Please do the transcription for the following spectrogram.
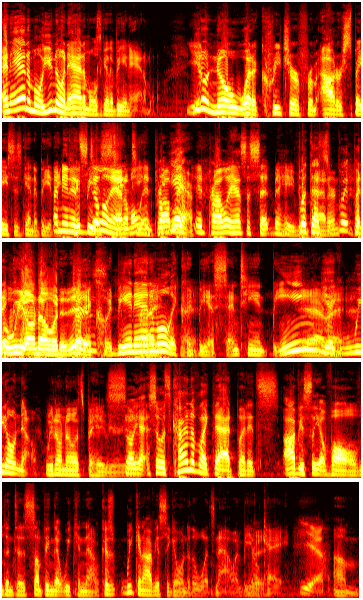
an animal, you know an animal is going to be an animal. You don't know what a creature from outer space is going to be. I They mean, could it's be still an animal. It probably yeah. it probably has a set behavior But that's- pattern. but- but it we could- don't know what it is. but it could be an animal. Right, it could right. be a sentient being. Yeah, Like, right. We don't know. We don't know its behavior. So yeah, so it's kind of like that, but it's obviously evolved into something that we can now because we can obviously go into the woods now and be Right. okay. Yeah. Um,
